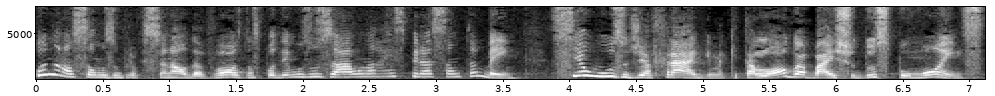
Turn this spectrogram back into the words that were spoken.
Quando nós somos um profissional da voz, nós podemos usá-lo na respiração também. Se eu uso o diafragma, que está logo abaixo dos pulmões,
